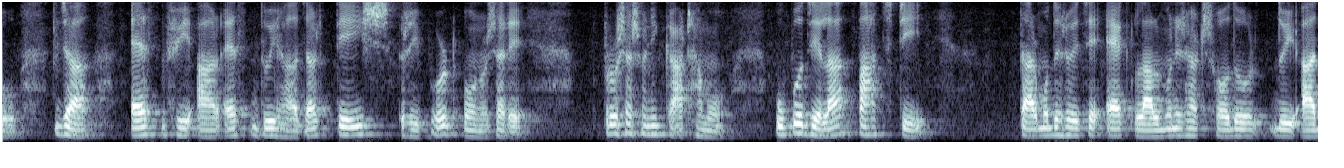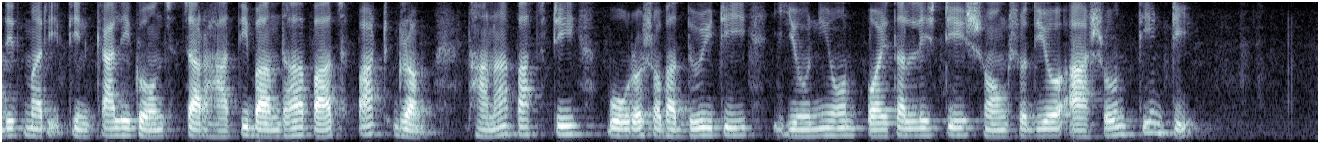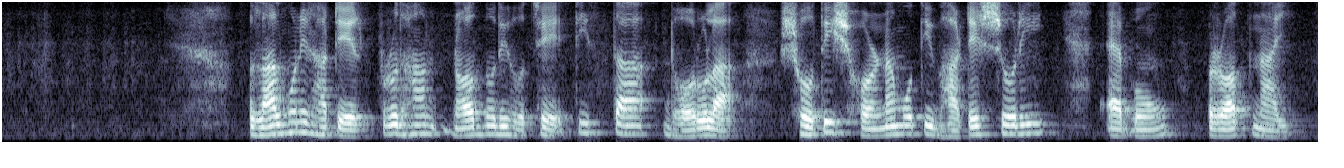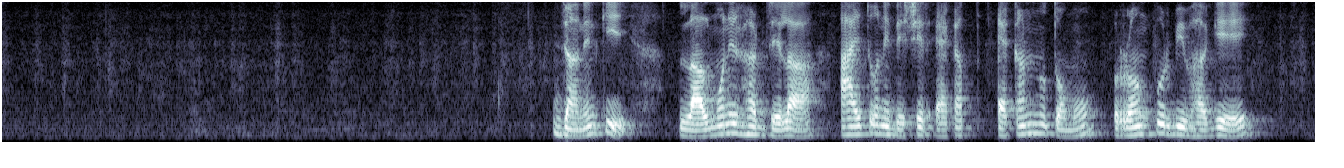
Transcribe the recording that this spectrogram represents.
যা এস এসভিআরএস দুই হাজার তেইশ রিপোর্ট অনুসারে। প্রশাসনিক কাঠামো, উপজেলা পাঁচটি। তার মধ্যে রয়েছে এক, লালমনিরহাট সদর, দুই, আদিতমারি, তিন, কালীগঞ্জ, চার, হাতিবান্ধা, পাঁচ, পাটগ্রাম। থানা পাঁচটি, পৌরসভা দুইটি, ইউনিয়ন পঁয়তাল্লিশটি, সংসদীয় আসন তিনটি। লালমনিরহাটের প্রধান নদ নদী হচ্ছে তিস্তা, ধরলা সতী স্বর্ণামতী ভাটেশ্বরী এবং রত্নাই। জানেন কি? লালমনিরহাট জেলা আয়তনে দেশের একা একান্নতম রংপুর বিভাগে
